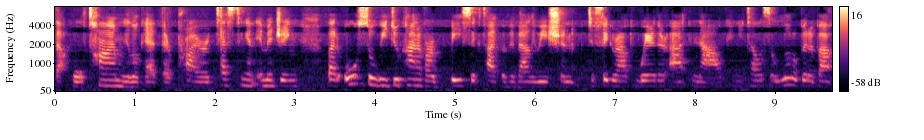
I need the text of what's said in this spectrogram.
that whole time. We look at their prior testing and imaging, but also we do kind of our basic type of evaluation to figure out where they're at now. Can you tell us a little bit about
